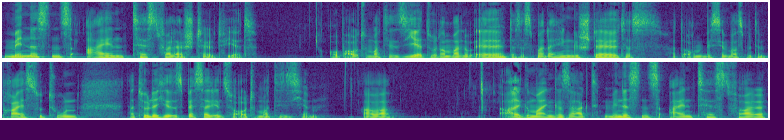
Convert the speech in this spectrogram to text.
mindestens ein Testfall erstellt wird. Ob automatisiert oder manuell, das ist mal dahingestellt. Das hat auch ein bisschen was mit dem Preis zu tun. Natürlich ist es besser, den zu automatisieren. Aber allgemein gesagt, mindestens ein Testfall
